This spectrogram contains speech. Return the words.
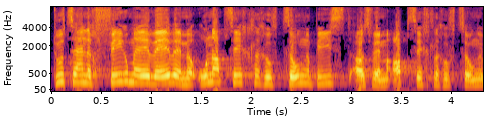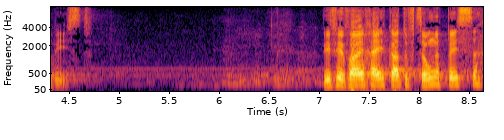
tut es eigentlich viel mehr weh, wenn man unabsichtlich auf die Zunge beißt, als wenn man absichtlich auf die Zunge beißt. Wie viele von euch haben gerade auf die Zunge gebissen?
